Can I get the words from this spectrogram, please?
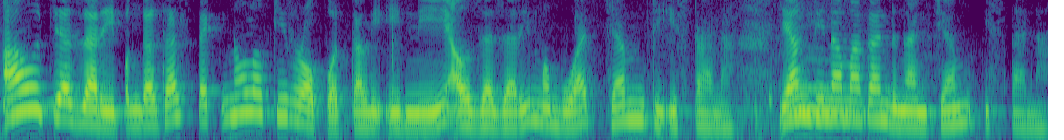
Al-Jazari, penggagas teknologi robot kali ini, Al-Jazari membuat jam di istana yang dinamakan dengan jam istana.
